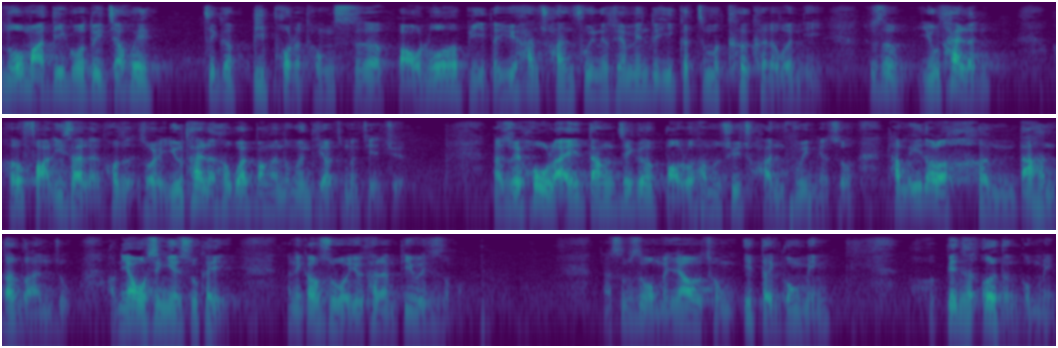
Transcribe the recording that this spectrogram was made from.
罗马帝国对教会这个逼迫的同时，保罗和彼得、约翰传福音的时候，要面对一个这么苛刻的问题，就是犹太人。和法利赛人，或者说犹太人和外邦人的问题要怎么解决？那所以后来当这个保罗他们去传福音的时候，他们遇到了很大很大的拦阻。好，你要我信耶稣可以，那你告诉我犹太人地位是什么？那是不是我们要从一等公民变成二等公民，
